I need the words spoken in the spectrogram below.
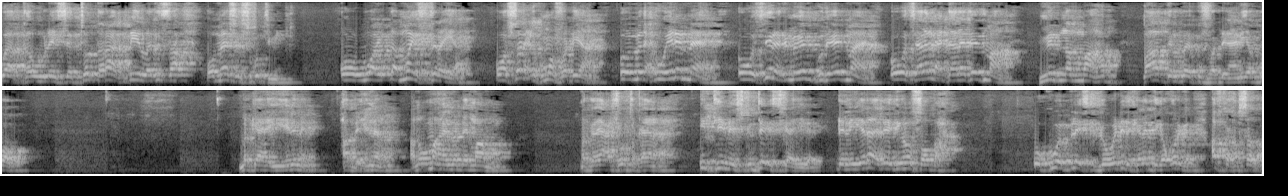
Waa qawlaysato daraag dhiiladisa oo meesha isugu timid. Oo way dhammaystirayaan oo sharci kuma fadhiyaan oo madaxweyne maaha oo wasiir arrimaheed gudaheed maaha oo wasaarad cadaaladeed maaha midna maaha baatil bay ku fadhiyaan iyo boob markaa ha yeelina ha bixinina anugu ma hayno dhe maamul. Marka yaa cashuurta keena intiina isku deriska ahiga dhallinyarada leediinoo soo baxa oo kuwa bleyska gawadhida kala diga qoriga afka qabsada.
